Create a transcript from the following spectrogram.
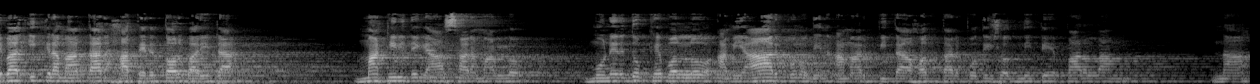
এবার ইকরামা তার হাতের তরবারিটা মাটির দিকে আছার মারল। মনের দুঃখে বলল, আমি আর কোনোদিন আমার পিতা হত্যার প্রতিশোধ নিতে পারলাম না।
